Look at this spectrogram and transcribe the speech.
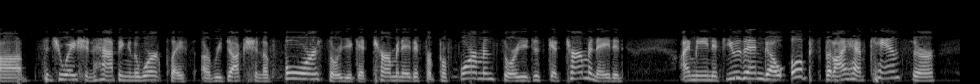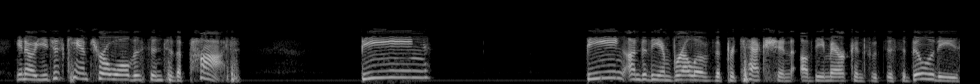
uh, situation happening in the workplace, a reduction of force, or you get terminated for performance, or you just get terminated. I mean, if you then go, oops, but I have cancer, you know, you just can't throw all this into the pot. Being being under the umbrella of the protection of the Americans with Disabilities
